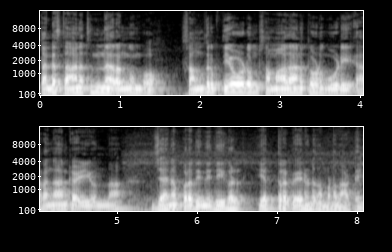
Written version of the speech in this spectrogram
തന്റെ സ്ഥാനത്ത് നിന്ന് ഇറങ്ങുമ്പോൾ സംതൃപ്തിയോടും സമാധാനത്തോടും കൂടി ഇറങ്ങാൻ കഴിയുന്ന ജനപ്രതിനിധികൾ എത്ര പേരുണ്ട് നമ്മുടെ നാട്ടിൽ?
